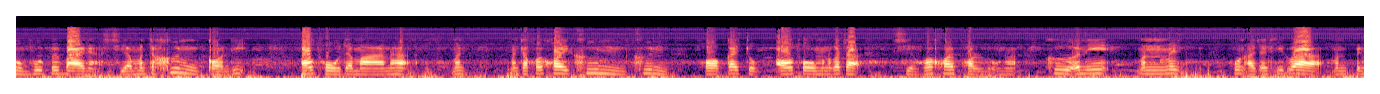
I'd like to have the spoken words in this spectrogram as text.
ผมพูดบายบายเนี่ย เสียงมันจะขึ้นก่อนที่เอาโทรจะมานะฮะ มัน มันจะค่อยๆขึ้นขึ้น พอใกล้จบเอาโทรมันก็จะเสียงค่อยๆผ่อนลงนะ คืออันนี้มันไม่ คุณอาจจะคิดว่ามันเป็น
